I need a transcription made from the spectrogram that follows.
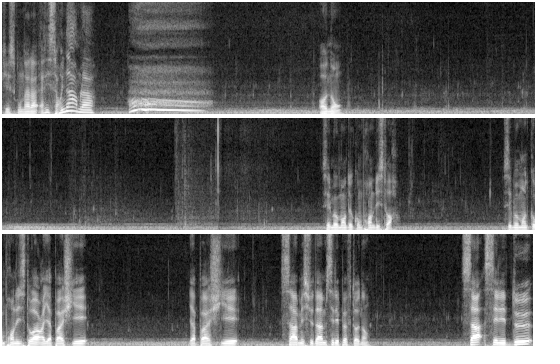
Qu'est-ce qu'on a là? Allez sort une arme là. Oh non. C'est le moment de comprendre l'histoire. C'est le moment de comprendre l'histoire, il a pas à chier. Il a pas à chier. Ça, messieurs, dames, c'est les Puffton. Hein. Ça, c'est les deux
